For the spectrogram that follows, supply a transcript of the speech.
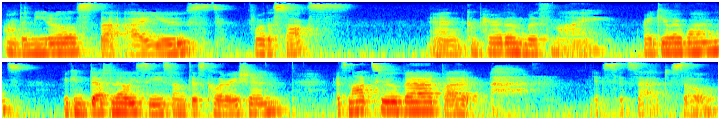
are the needles that I used for the socks and compare them with my regular ones. You can definitely see some discoloration. It's not too bad, but it's, it's sad. So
